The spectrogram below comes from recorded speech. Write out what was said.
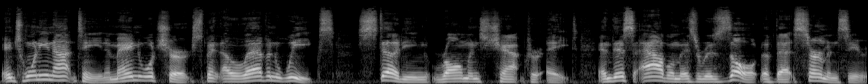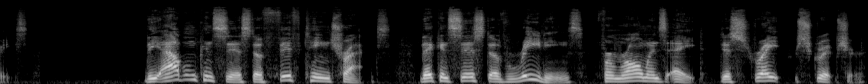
In 2019, Immanuel Church spent 11 weeks studying Romans chapter 8, and this album is a result of that sermon series. The album consists of 15 tracks that consist of readings from Romans 8, just straight scripture.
